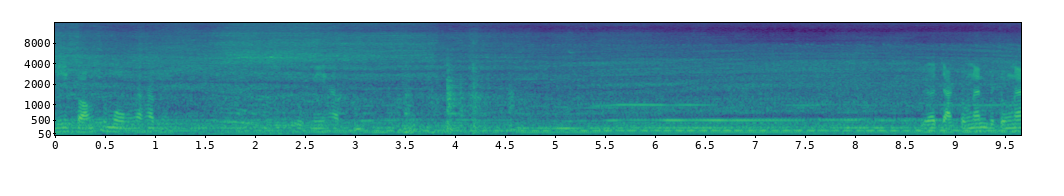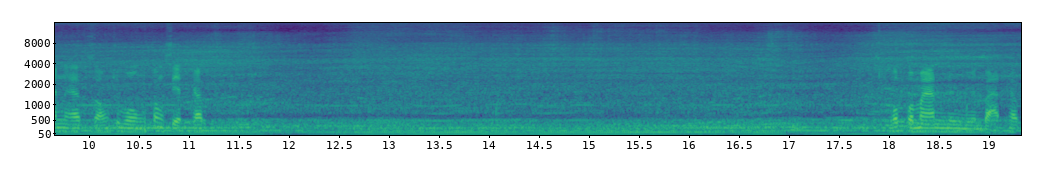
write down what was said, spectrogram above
นี่สองชั่วโมงนะครับ ลูกนี้ครับ เหลือจากตรงนั้นไปตรงนั้นนะครับสองชั่วโมงต้องเสร็จครับงบประมาณหนึ่งหมื่นบาทครับ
